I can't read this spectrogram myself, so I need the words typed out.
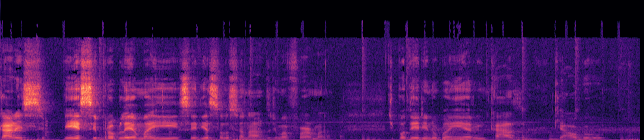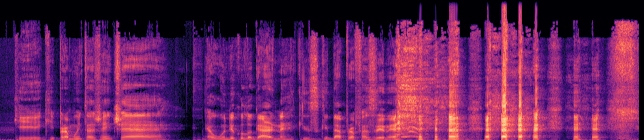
Cara, esse, esse problema aí seria solucionado de uma forma de poder ir no banheiro em casa, que é algo. Que, que para muita gente é, é o único lugar, né? Que isso que dá para fazer, né?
